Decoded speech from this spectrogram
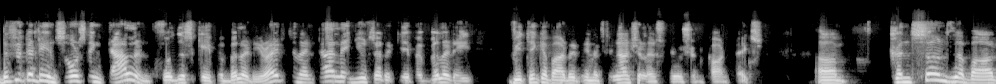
difficulty in sourcing talent for this capability, right? It's an entirely new set of capability if you think about it in a financial institution context. Um, concerns about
